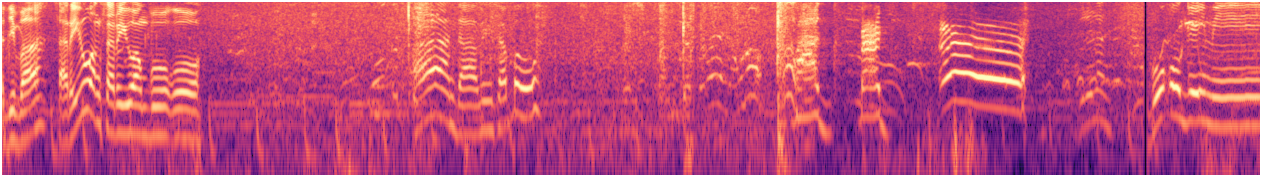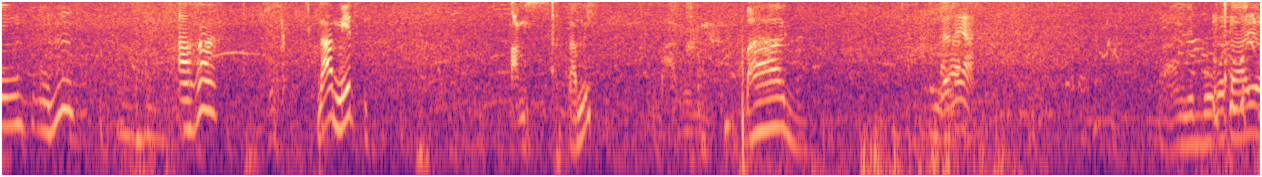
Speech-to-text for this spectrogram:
Yeah, di ba? Sariwang sariwang buko. Ah, ang daming sabaw. Bag, bag. Ah! Buko gaming. Mhm. Aha. Namit. Tamis. Tamis. Bag! Wala na yan. Saan libo ko tayo?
